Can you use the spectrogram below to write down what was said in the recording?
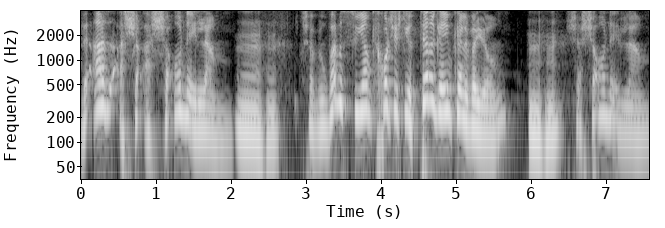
ואז הש, השעון נעלם. מהמם, עכשיו, במובן מסוים, ככל שיש לי יותר רגעים כאלה ביום, שהשעון נעלם.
